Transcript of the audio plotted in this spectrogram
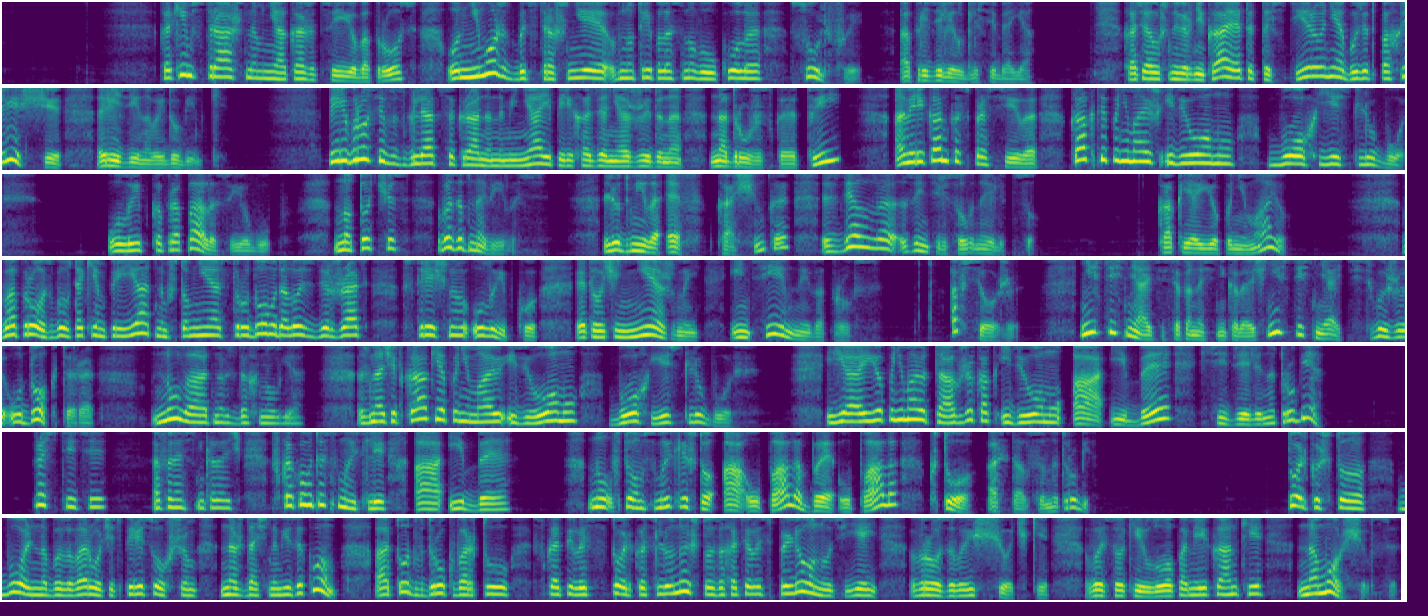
Каким страшным не окажется ее вопрос, он не может быть страшнее внутриполосного укола сульфы, определил для себя я. Хотя уж наверняка это тестирование будет похлеще резиновой дубинки. Перебросив взгляд с экрана на меня и переходя неожиданно на дружеское «ты», американка спросила, «Как ты понимаешь идиому «Бог есть любовь»?» Улыбка пропала с ее губ но тотчас возобновилась. Людмила Ф. Кащенко сделала заинтересованное лицо. Как я ее понимаю? Вопрос был таким приятным, что мне с трудом удалось сдержать встречную улыбку. Это очень нежный, интимный вопрос. А все же, не стесняйтесь, Афанасий Николаевич, не стесняйтесь, вы же у доктора. Ну ладно, вздохнул я. Значит, как я понимаю идиому «Бог есть любовь»? Я ее понимаю так же, как идиому А и Б сидели на трубе. Простите, Афанасий Николаевич, в каком-то смысле А и Б? Ну, в том смысле, что А упала, Б упала, кто остался на трубе? Только что больно было ворочать пересохшим наждачным языком, а тут вдруг во рту скопилось столько слюны, что захотелось плюнуть ей в розовые щечки. Высокий лоб американки наморщился.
